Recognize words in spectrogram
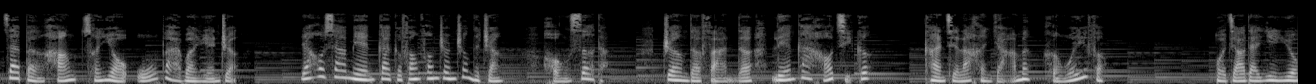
在本行存有五百万元整，然后下面盖个方方正正的章，红色的，正的反的连盖好几个，看起来很衙门，很威风。我交代应用。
